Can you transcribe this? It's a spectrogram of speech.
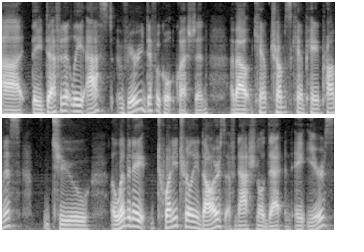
Uh, they definitely asked a very difficult question about Camp Trump's campaign promise to eliminate $20 trillion of national debt in eight years.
